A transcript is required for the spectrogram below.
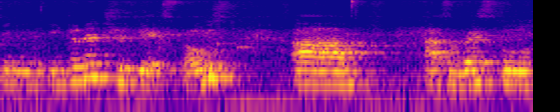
in the internet should be exposed um, as a RESTful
